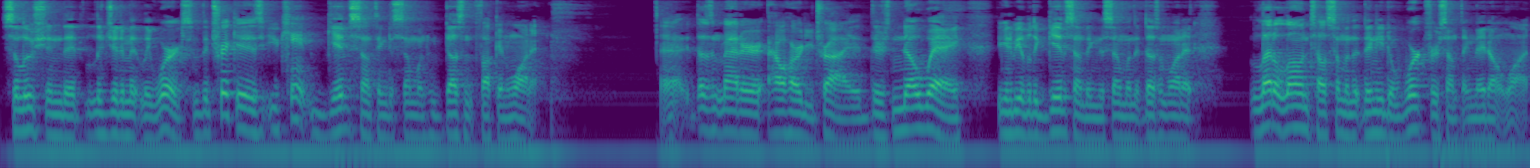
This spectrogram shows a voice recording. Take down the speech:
solution that legitimately works. The trick is you can't give something to someone who doesn't fucking want it. Uh, it doesn't matter how hard you try. There's no way you're going to be able to give something to someone that doesn't want it, let alone tell someone that they need to work for something they don't want.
